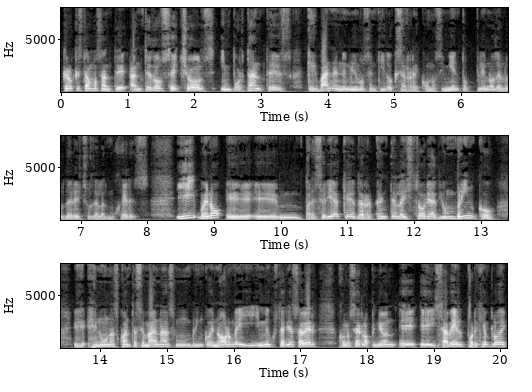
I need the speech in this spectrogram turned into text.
creo que estamos ante, ante dos hechos importantes que van en el mismo sentido, que es el reconocimiento pleno de los derechos de las mujeres. Y bueno, eh, eh, parecería que de repente la historia dio un brinco eh, en unas cuantas semanas, un brinco enorme, y me gustaría saber, conocer la opinión, Isabel, por ejemplo, de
